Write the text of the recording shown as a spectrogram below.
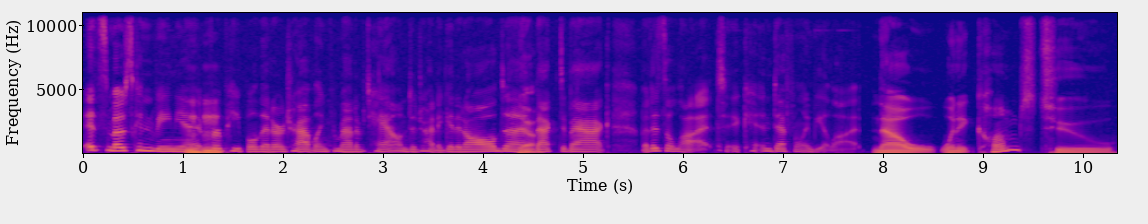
it's most convenient for people that are traveling from out of town to try to get it all done Yeah. back to back. But it's a lot. It can definitely be a lot. Now, when it comes to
